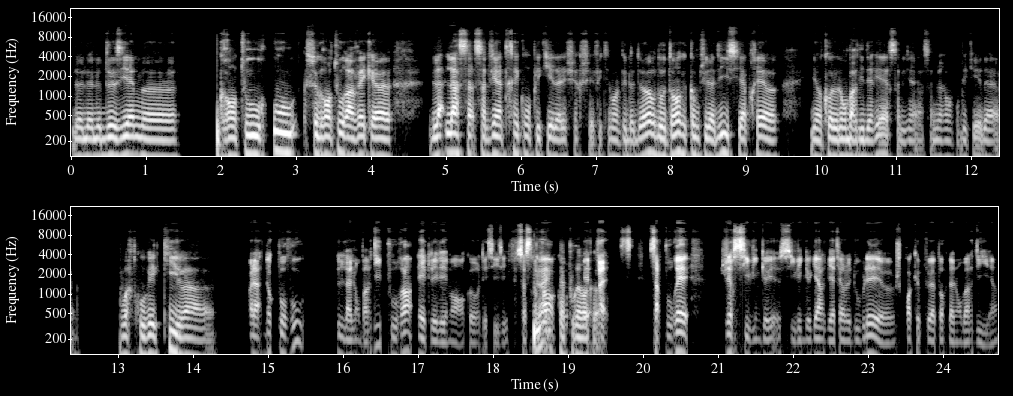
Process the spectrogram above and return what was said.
le, le, deuxième grand tour ou ce grand tour avec. là, là ça, ça, devient très compliqué d'aller chercher effectivement le vélo d'or, d'autant que, comme tu l'as dit, ici après, il y a encore le Lombardie derrière, ça devient, ça devient vraiment compliqué de pouvoir trouver qui va. Voilà, donc pour vous, la Lombardie pourra être l'élément encore décisif. Ça sera pas encore. Ça pourrait, encore. ça pourrait je veux dire, si, Vingegaard vient faire le doublé, euh, je crois que peu importe la Lombardie. Hein.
